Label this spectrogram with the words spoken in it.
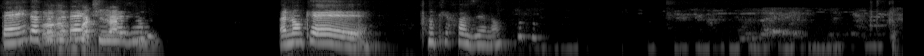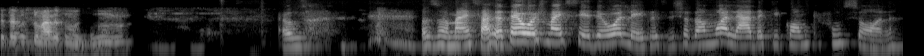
Tem, tá tudo direitinho. Mas não quer. Não quer fazer, não. Você está acostumada com o Zoom, né? Eu, eu sou mais fácil. Até hoje, mais cedo, eu olhei. Falei, assim, deixa eu dar uma olhada aqui como que funciona.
